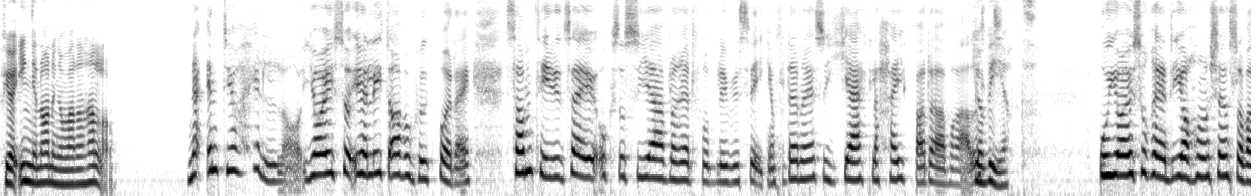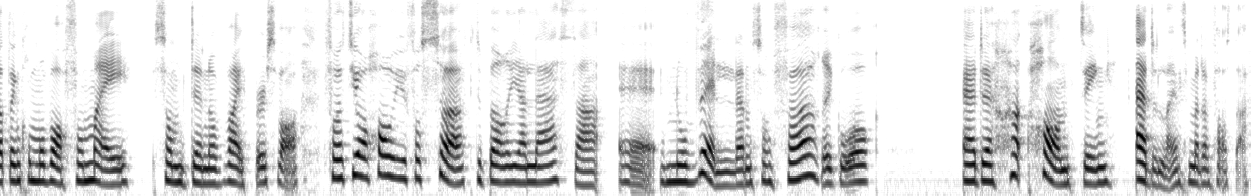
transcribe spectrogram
För jag har ingen aning om vad den handlar om. Nej, inte jag heller. Jag är, så, jag är lite avundsjuk på dig. Samtidigt så är jag också så jävla rädd för att bli besviken för den är så jäkla hypad överallt. Jag vet. Och jag är så rädd, jag har en känsla av att den kommer vara för mig som Den of Vipers var. För att jag har ju försökt börja läsa eh, novellen som föregår. Är det ha- Haunting Adeline som är den första?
